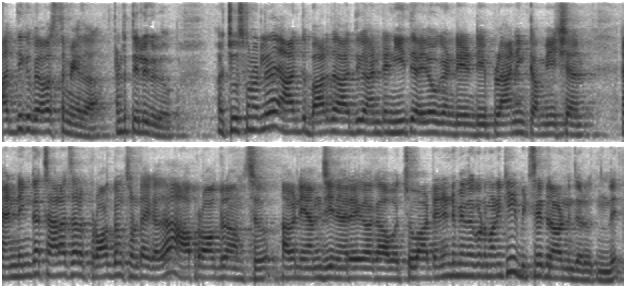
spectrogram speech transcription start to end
ఆర్థిక వ్యవస్థ మీద అంటే తెలుగులో. చూసుకున్నట్లే చూసుకున్నట్లయితే ఆర్థిక భారత ఆర్థిక అంటే నీతి ఆయోగ్ అంటే ఏంటి? ప్లానింగ్ కమిషన్ అండ్ ఇంకా చాలా చాలా ప్రోగ్రామ్స్ ఉంటాయి కదా ఆ ప్రోగ్రామ్స్ అవన్నీ ఎంజీ నరేగా కావచ్చు వాటన్నింటి మీద కూడా మనకి బిట్స్ అయితే రావడం జరుగుతుంది.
